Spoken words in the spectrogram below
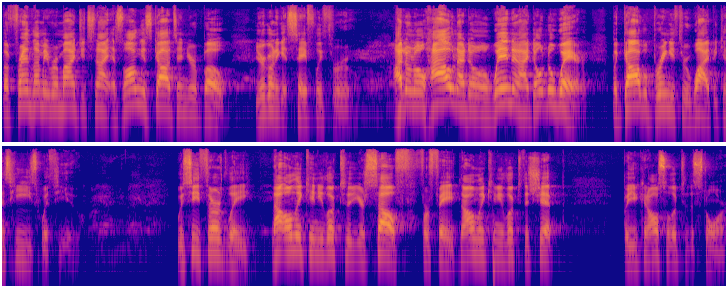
But, friend, let me remind you tonight as long as God's in your boat, you're going to get safely through. I don't know how, and I don't know when, and I don't know where, but God will bring you through. Why? Because He's with you. We see, thirdly, not only can you look to yourself for faith, not only can you look to the ship, but you can also look to the storm.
